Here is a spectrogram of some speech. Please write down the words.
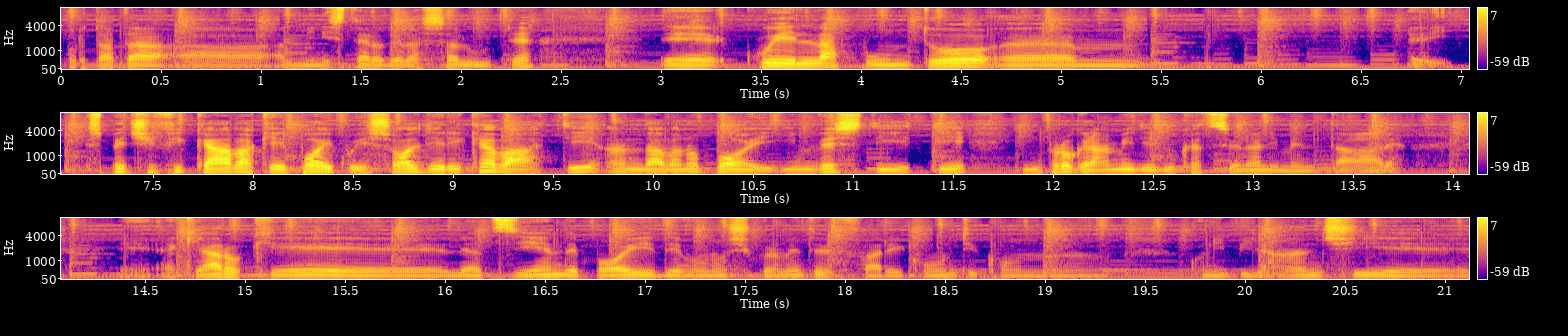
portata a- al Ministero della Salute, eh, quella appunto ehm, eh, specificava che poi quei soldi ricavati andavano poi investiti in programmi di educazione alimentare. È chiaro che le aziende poi devono sicuramente fare i conti con, con i bilanci e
